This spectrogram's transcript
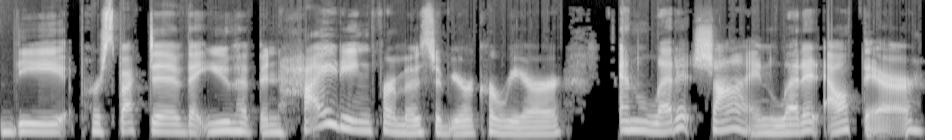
the perspective that you have been hiding for most of your career and let it shine, let it out there.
